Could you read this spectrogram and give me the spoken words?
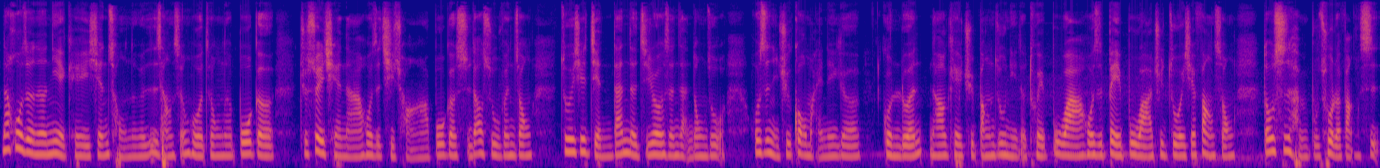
那或者呢，你也可以先从那个日常生活中呢，播个就睡前啊，或者起床啊，播个十到十五分钟，做一些简单的肌肉伸展动作，或是你去购买那个滚轮，然后可以去帮助你的腿部啊，或是背部啊去做一些放松，都是很不错的方式。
